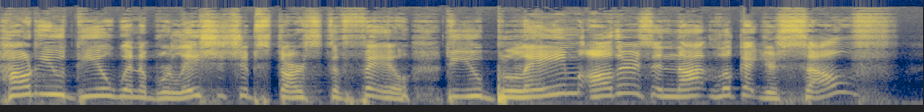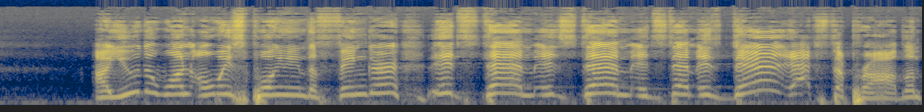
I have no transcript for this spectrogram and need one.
How do you deal when a relationship starts to fail? Do you blame others and not look at yourself? Are you the one always pointing the finger? It's them, it's them, it's them, it's there. that's the problem,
